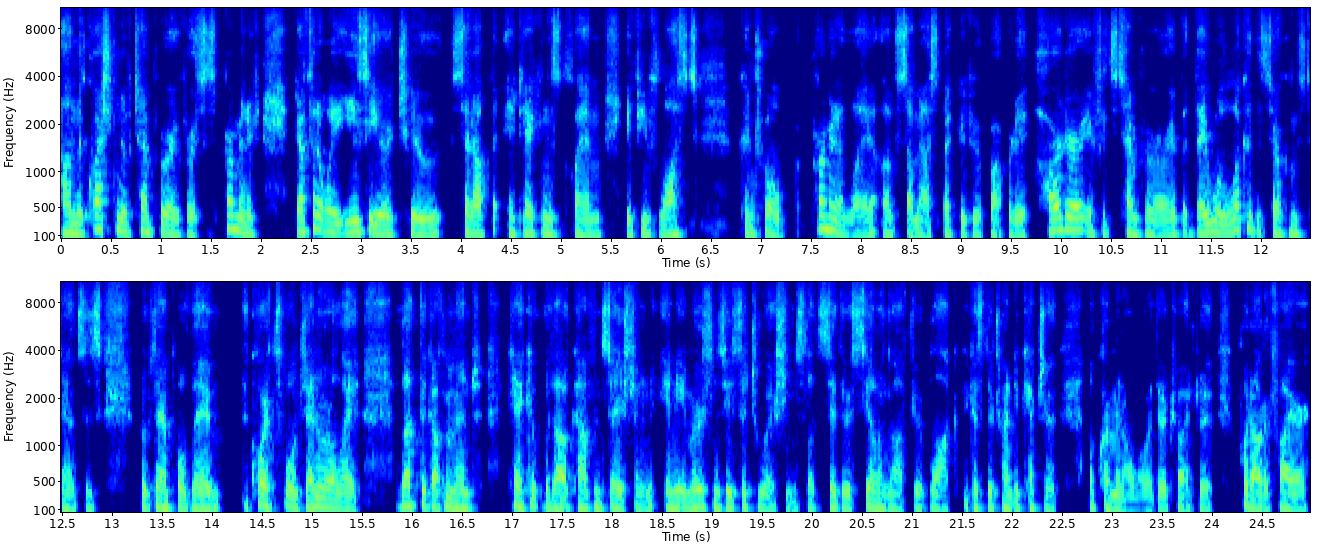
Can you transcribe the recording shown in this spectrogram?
on the question of temporary versus permanent, definitely easier to set up a takings claim if you've lost control permanently of some aspect of your property. Harder if it's temporary, but they will look at the circumstances. For example, they the courts will generally let the government take it without compensation in emergency situations. Let's say they're sealing off your block because they're trying to catch a, a, criminal or they're trying to put out a fire.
